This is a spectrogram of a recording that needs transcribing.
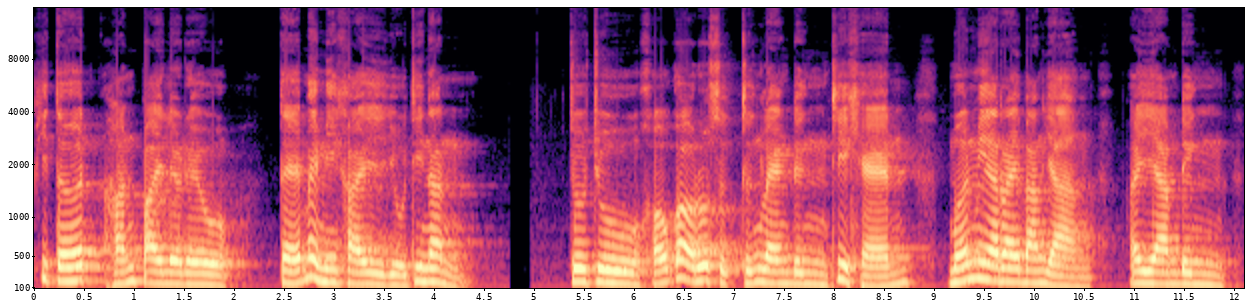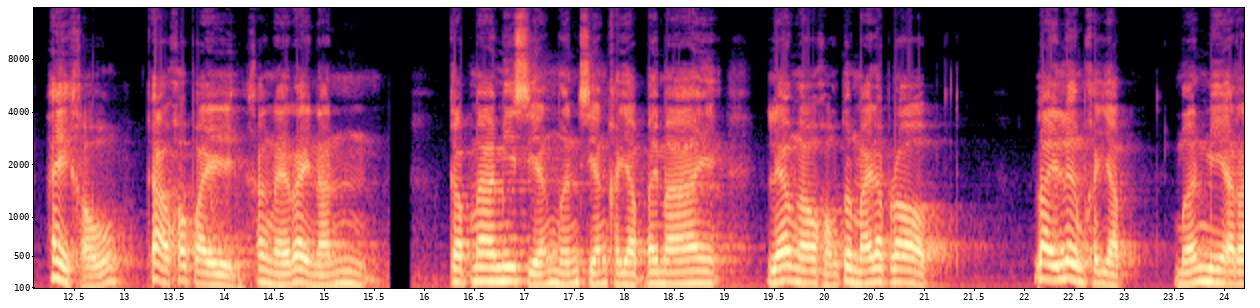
พี่เติร์ดหันไปเร็วๆ แต่ไม่มีใครอยู่ที่นั่น จู่ๆเขาก็รู้สึกถึงแรงดึงที่แขน เหมือนมีอะไรบางอย่าง พยายามดึงให้เขาก้าวเข้าไปข้างในไร่นั้น กลับมามีเสียงเหมือนเสียงขยับใบไม้ แล้วเงาของต้นไม้รอบๆไล่เริ่มขยับเหมือนมีอะไร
